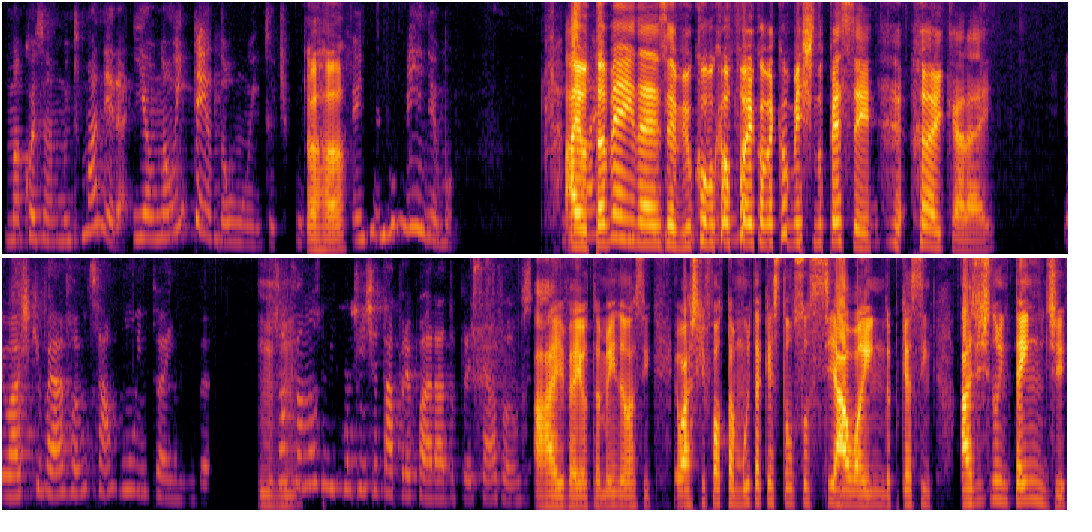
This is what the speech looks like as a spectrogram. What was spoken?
uma coisa muito maneira. E eu não entendo muito, tipo, eu entendo o mínimo. Ah, eu acho também, que- né? Você viu como que eu foi, como é que eu mexo no PC. Ai, carai. Eu acho que vai avançar muito ainda. Só Uhum. que eu não sei se a gente tá preparado pra esse avanço. Ai, velho, eu também não, assim. Eu acho que falta muita questão social ainda, porque assim, a gente não entende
